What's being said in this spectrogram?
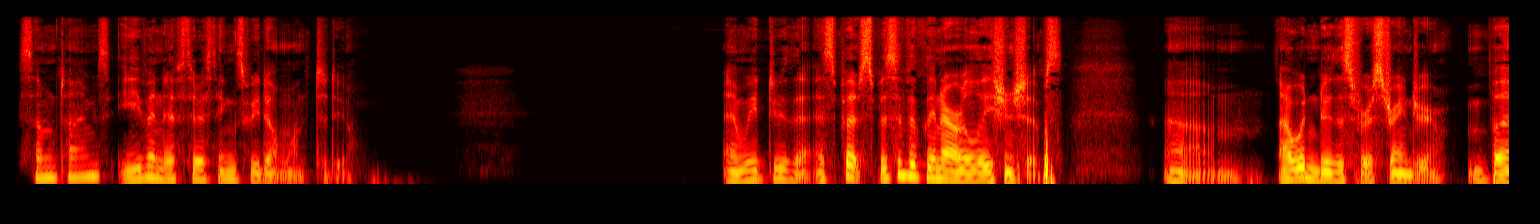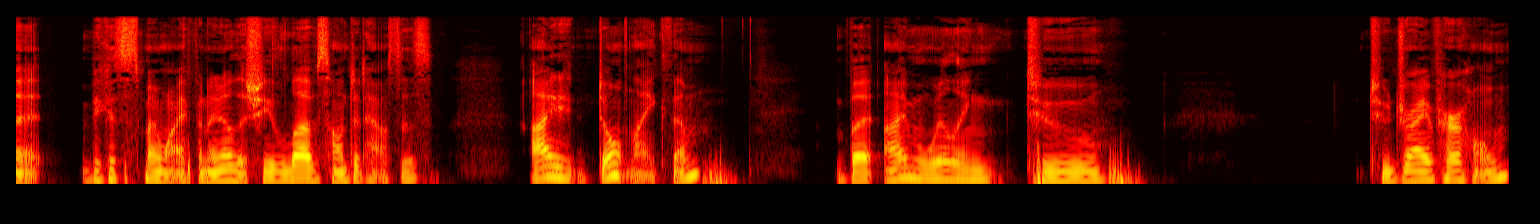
sometimes, even if they're things we don't want to do and we do that specifically in our relationships. Um, I wouldn't do this for a stranger, but because it's my wife and I know that she loves haunted houses, I don't like them, but I'm willing to to drive her home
